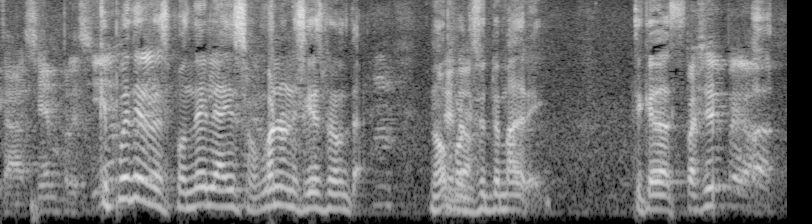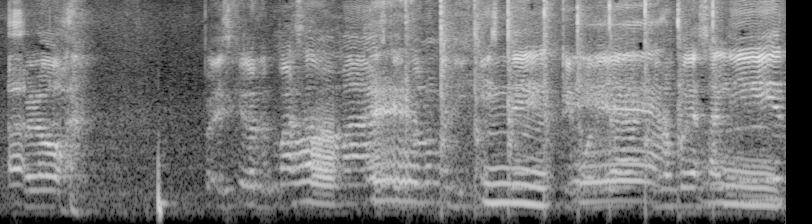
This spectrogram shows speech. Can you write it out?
claro, siempre, siempre. ¿Qué puedes responderle a eso? Bueno, ni siquiera es pregunta. No, Sí, porque soy tu madre. Te quedas. Pues sí, pero, pero, pero es que lo que pasa, mamá, es que tú no me dijiste que, podía, que no podía salir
